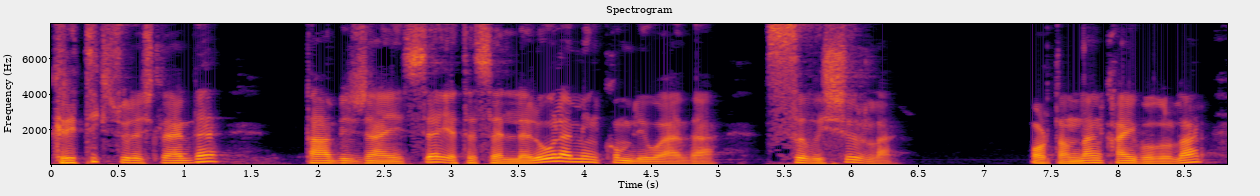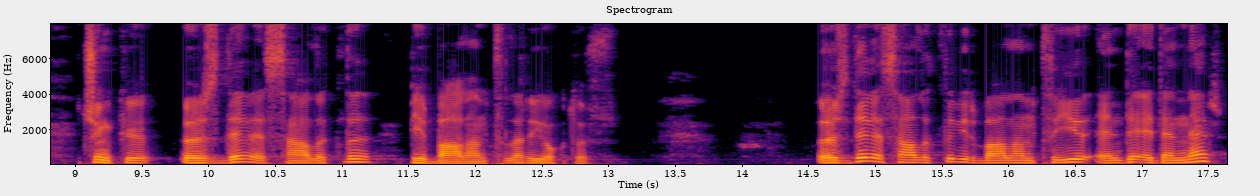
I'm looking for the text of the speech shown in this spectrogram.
kritik süreçlerde tabiri caizse yetesellelûle minkum livâzâ sıvışırlar. Ortamdan kaybolurlar. Çünkü özde ve sağlıklı bir bağlantıları yoktur. Özde ve sağlıklı bir bağlantıyı elde edenler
